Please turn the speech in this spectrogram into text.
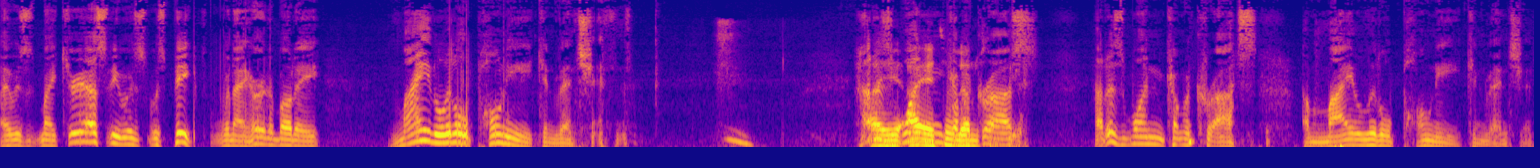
I was my curiosity was was piqued when I heard about a My Little Pony convention. how does I- one I totally come understand across? How does one come across a My Little Pony convention?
